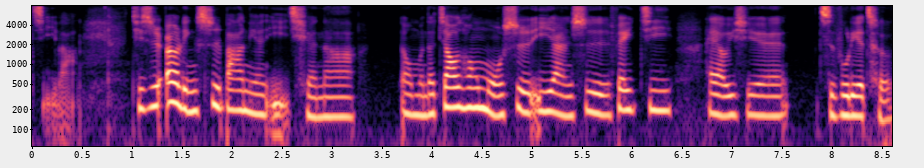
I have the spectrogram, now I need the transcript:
及啦。其实二零四八年以前呢、呃我们的交通模式依然是飞机，还有一些磁浮列车，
